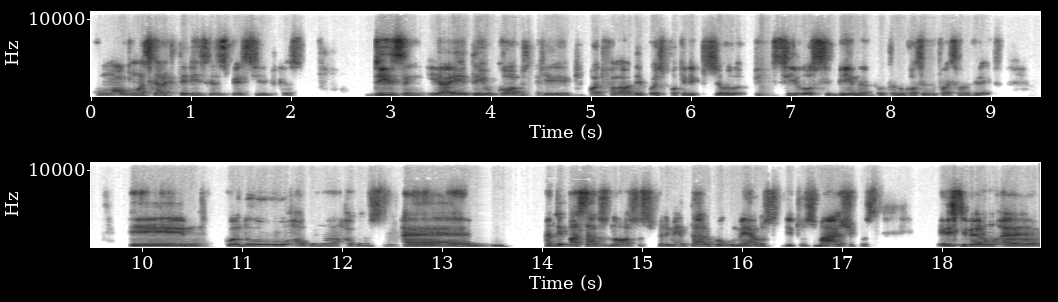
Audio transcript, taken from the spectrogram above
com algumas características específicas. Dizem, e aí tem o Cobbs que, que pode falar depois um pouquinho de psilocibina, eu não consigo falar isso direito. E quando alguma, alguns é, antepassados nossos experimentaram cogumelos ditos mágicos, eles tiveram é,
